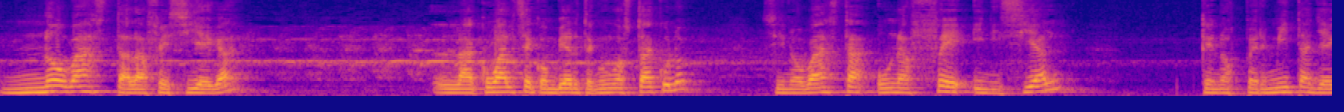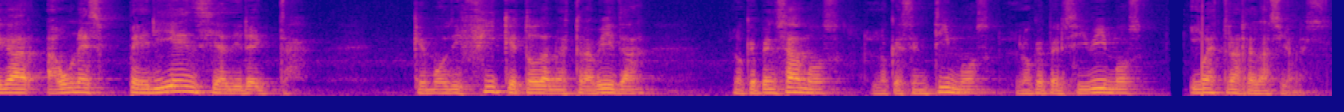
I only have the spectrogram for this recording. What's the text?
no basta la fe ciega, la cual se convierte en un obstáculo, sino basta una fe inicial que nos permita llegar a una experiencia directa que modifique toda nuestra vida, lo que pensamos, lo que sentimos, lo que percibimos y nuestras relaciones.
